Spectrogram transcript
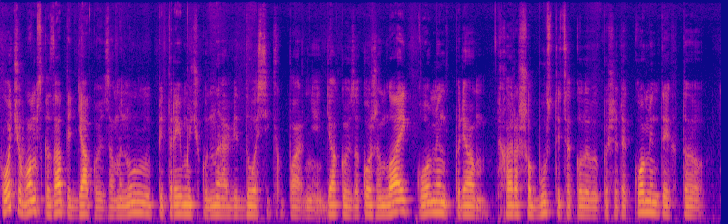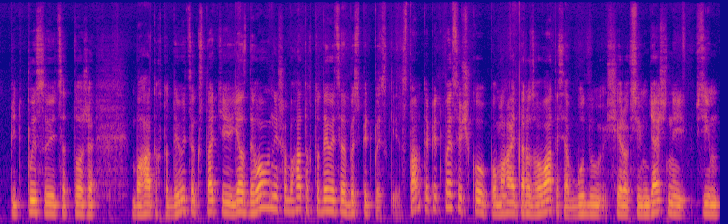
Хочу вам сказати дякую за минулу підтримочку на відосик, парні. Дякую за кожен лайк, комент. Прям хорошо буститься, коли ви пишете коменти. Хто підписується, теж багато хто дивиться. Кстати, я здивований, що багато хто дивиться без підписки. Ставте підписочку, допомагайте розвиватися. Буду щиро всім вдячний. Всім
